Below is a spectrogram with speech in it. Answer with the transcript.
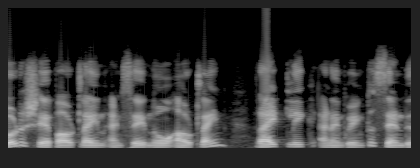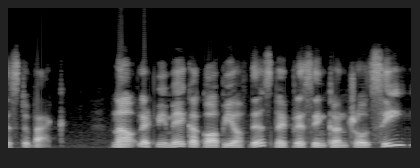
go to shape outline and say no outline, right click and I'm going to send this to back. Now let me make a copy of this by pressing Ctrl C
